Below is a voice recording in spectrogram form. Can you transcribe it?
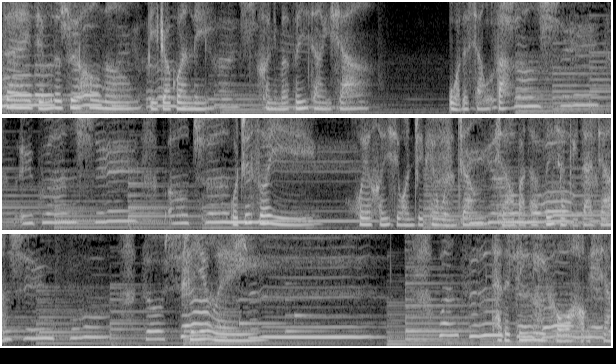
在节目的最后呢，依照惯例，和你们分享一下我的想法。我之所以。会很喜欢这篇文章，想要把它分享给大家，是因为他的经历和我好像，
